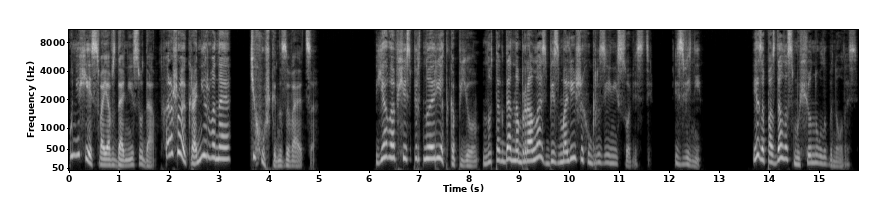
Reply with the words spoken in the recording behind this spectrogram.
У них есть своя в здании суда, хорошо экранированная, тихушкой называется. Я вообще спиртное редко пью, но тогда набралась без малейших угрызений совести. Извини. Я запоздала, смущенно улыбнулась.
